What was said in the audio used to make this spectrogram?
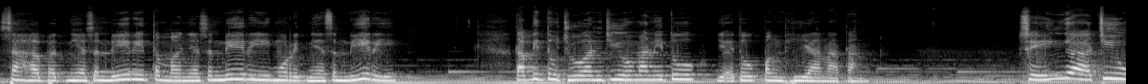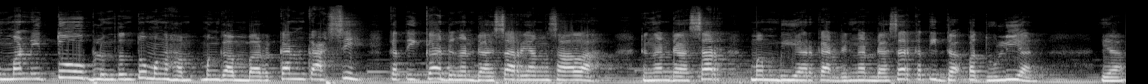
sahabatnya sendiri, temannya sendiri, muridnya sendiri. Tapi tujuan ciuman itu yaitu pengkhianatan. Sehingga ciuman itu belum tentu menggambarkan kasih ketika dengan dasar yang salah, dengan dasar membiarkan, dengan dasar ketidakpedulian. Ya.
